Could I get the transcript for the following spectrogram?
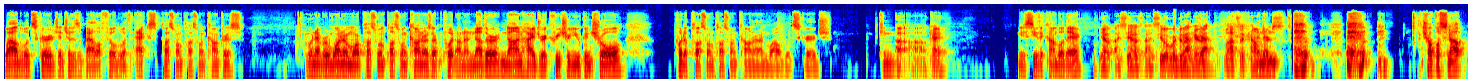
Wildwood Scourge enters the battlefield with X plus one plus one counters. Whenever one or more plus one plus one counters are put on another non Hydra creature you control, put a plus one plus one counter on Wildwood Scourge. Can Uh, okay. you see the combo there? Yep. I see. I see what we're doing Yeah, here. yeah. Lots of And then- counters. Truffle Snout.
